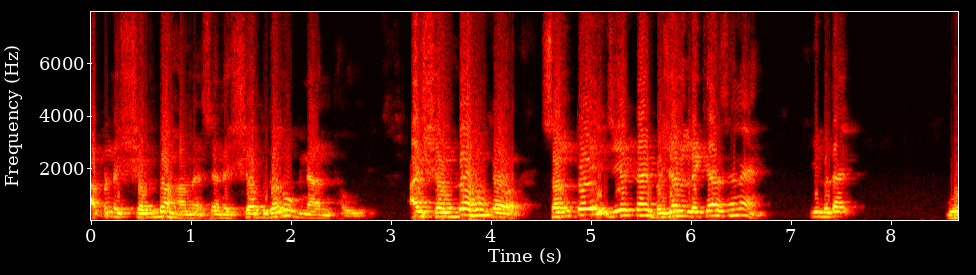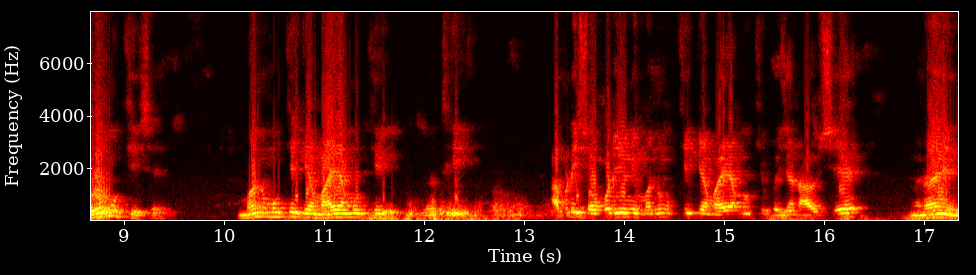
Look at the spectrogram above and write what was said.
આપણને શબ્દ સામે છે અને શબ્દનું જ્ઞાન થવું આ શબ્દ હું કહેવા, સંતોએ જે કાંઈ ભજન લખ્યા છે ને, એ બધા ગુરુમુખી છે. મનમુખી કે માયામુખી નથી. આપણી ચોપડીઓની મનમુખી કે માયામુખી ભજન આવશે નહીં,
